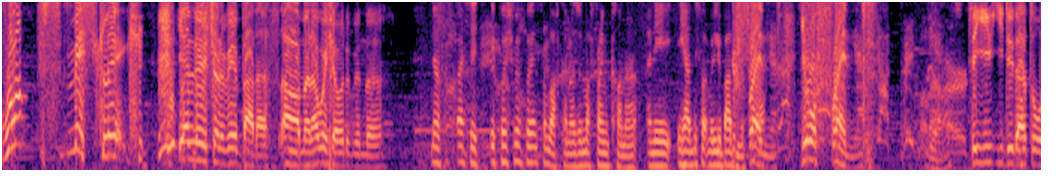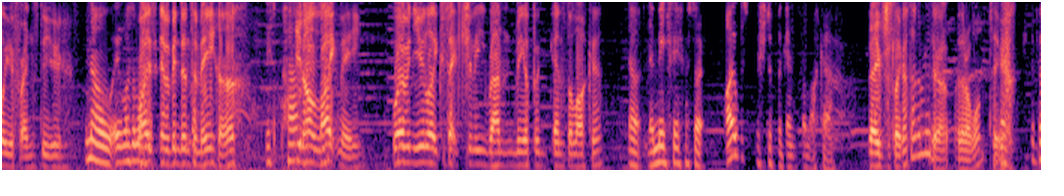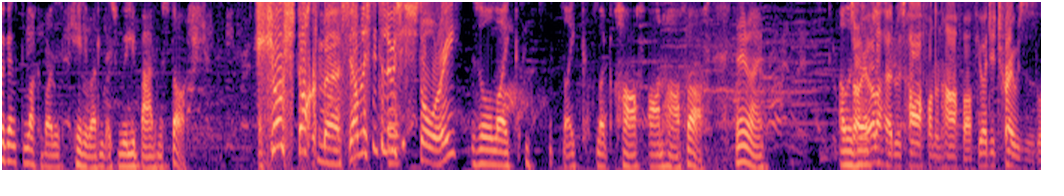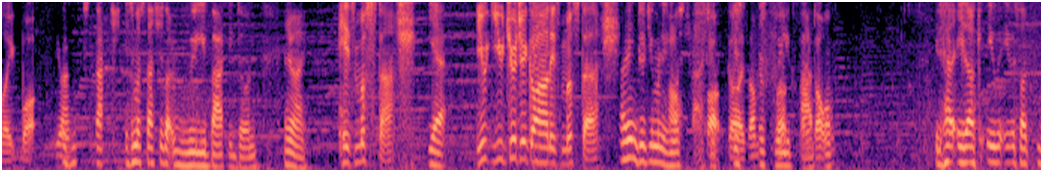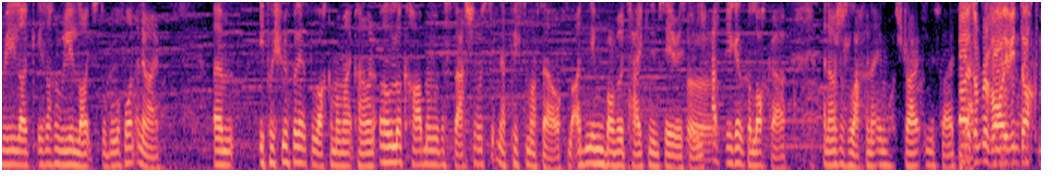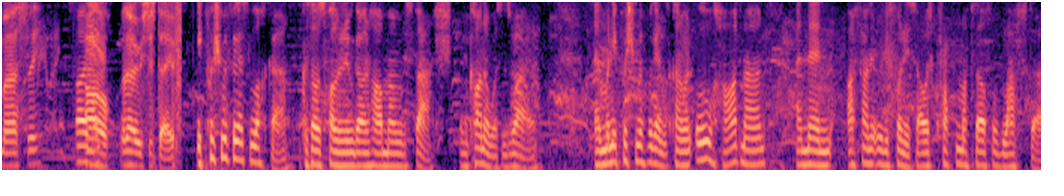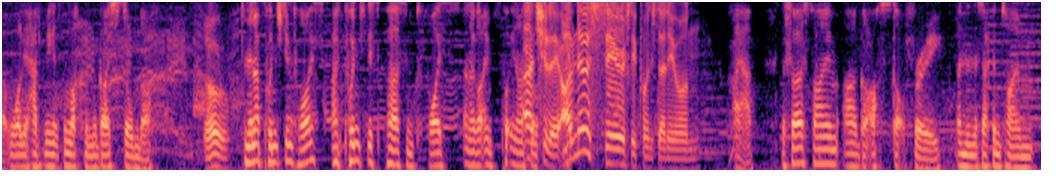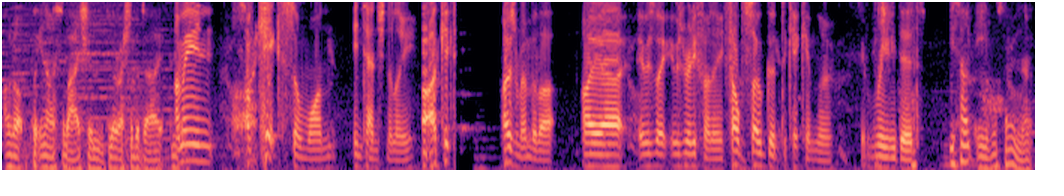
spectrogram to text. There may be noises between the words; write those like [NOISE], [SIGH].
Bro, Lewis's car. Whoops, misclick. [LAUGHS] yeah, Lewis trying to be a badass. Oh man, I wish I would have been there. No, actually, he pushed me up against the locker, and I was with my friend Connor, and he, he had this like really bad Your friend, your friend. Yes. So you you do that to all your friends, do you? No, it wasn't. Why My, has it never been done to me, huh? this person. You don't like me. Why haven't you like sexually ran me up against the locker? No, let me finish my story. I was pushed up against the locker. Dave's just like I don't know whether I, whether I want to. Up against the locker by this kid who had this really bad moustache. Shush, Doc Mercy. I'm listening to Lewis's story. It's all like, like, like half on, half off. And anyway, I was. Sorry, uh, all I heard was half on and half off. You had your trousers like what? his mustache, his mustache is like really badly done. Anyway, His mustache. yeah, You you judge a guy on his mustache. I didn't judge him on his Oh mustache. fuck, guys, I'm really fucked. I don't. one. It had, it like, it, it was like really like, it was like a really light stubble of one. Anyway, um, he pushed me up against the locker. And my mate kind of went, "Oh look, hard man with a stash." And I was sitting there pissing myself. Like, I didn't even bother taking him seriously. Uh. he had me against the locker, and I was just laughing at him straight in his face. Guys, I'm reviving Doc Mercy. Oh, Oh no, it was just Dave. He pushed me up against the locker because I was following him going hard man with a stash, and Connor was as well. And when he pushed me up against, kind of went, "Oh, hard man," and then I found it really funny, so I was cropping myself of laughter while he had me against the locker, and the guy stormed off. Oh. And then I punched him twice. I punched this person twice, and I got him put in isolation. Actually, I've never seriously punched anyone. I have. The first time I got off scot free, and then the second time I got put in isolation for the rest of the day. I mean, I've kicked someone intentionally. I kicked. I always remember that. I uh, it was like it was really funny. It felt so good to kick him though. It really did. You sound evil saying that.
